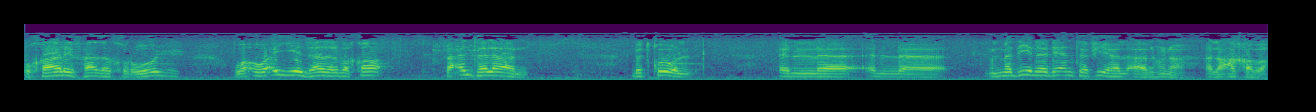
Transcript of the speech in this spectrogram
أخالف هذا الخروج وأؤيد هذا البقاء. فأنت الآن بتقول المدينة اللي أنت فيها الآن هنا العقبة.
